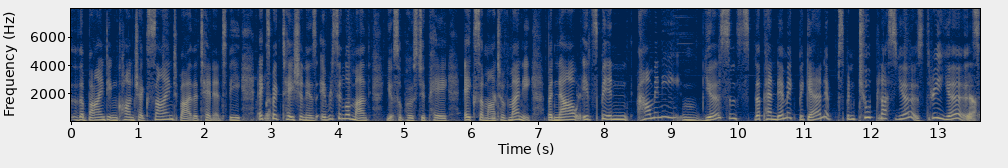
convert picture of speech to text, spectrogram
the binding contract signed by the tenant. The expectation is every single month you're supposed to pay X amount of money. But now it's been how many years since the pandemic began? It's been two plus years, three years.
